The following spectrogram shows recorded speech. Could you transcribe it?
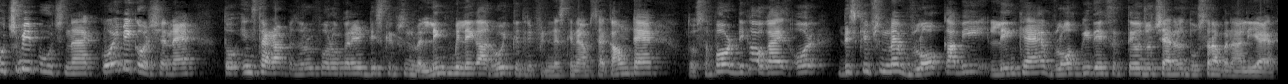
कुछ भी पूछना है, कोई भी क्वेश्चन है तो इंस्टाग्राम पे ज़रूर फॉलो करें डिस्क्रिप्शन में लिंक मिलेगा रोहित कतरी फिटनेस के नाम से अकाउंट है तो सपोर्ट दिखाओ गाइस और डिस्क्रिप्शन में व्लॉग का भी लिंक है व्लॉग भी देख सकते हो, जो चैनल दूसरा बना लिया है।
